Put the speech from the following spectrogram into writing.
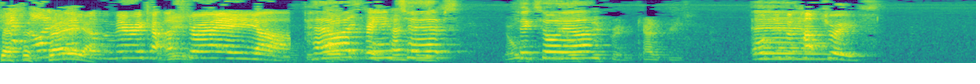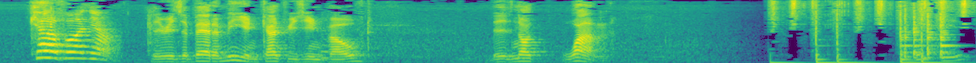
just United States Australia? of America, Australia. Powers, different countries. Interps, No, Victoria. no different countries. All different countries. California. There is about a million countries involved. There's not one. This is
